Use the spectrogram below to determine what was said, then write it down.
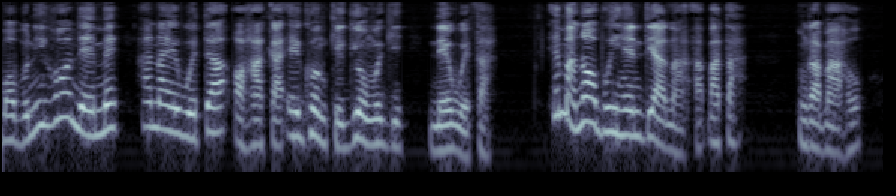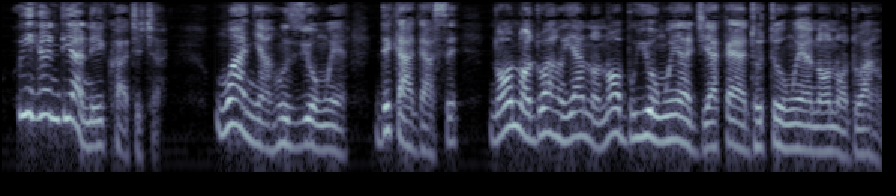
Maọbụ na ihe ọ na-eme anaghị eweta ọha ka ego nke gị onwe gị na-eweta. Ịma na ọ bụ ihe ndị a na-akpata? Nramahụ ihe ndị a na-eko achịcha. Nwaanyị ahụzi onwe ya dịka a ga-asị na ọnọdụ ahụ ya nọ n'ọbụ ya onwe ya ji aka ya dote onwe ya n'ọnọdụ ahụ.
